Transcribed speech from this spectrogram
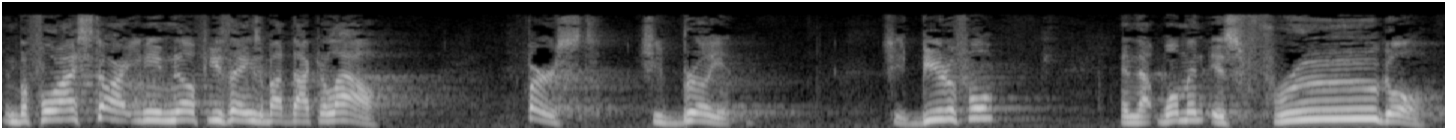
And before I start, you need to know a few things about Dr. Lau. First, she's brilliant. She's beautiful. And that woman is frugal.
